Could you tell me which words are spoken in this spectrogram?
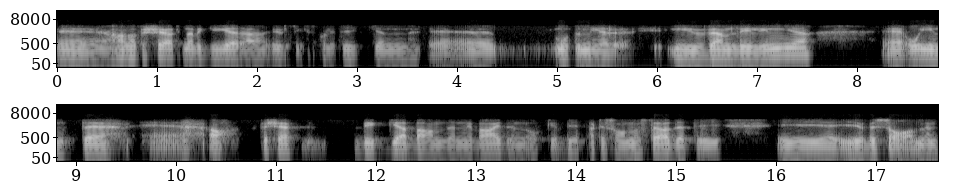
Eh, han har försökt navigera utrikespolitiken eh, mot en mer EU-vänlig linje eh, och inte eh, ja, försökt bygga banden med Biden och bipartisanstödet i, i, i USA. Men,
